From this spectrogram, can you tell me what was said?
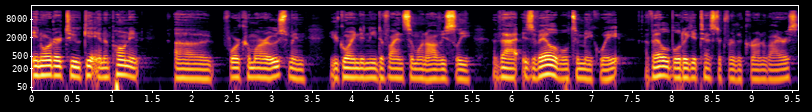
in order to get an opponent uh, for Kamaru Usman, you're going to need to find someone obviously that is available to make weight, available to get tested for the coronavirus,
